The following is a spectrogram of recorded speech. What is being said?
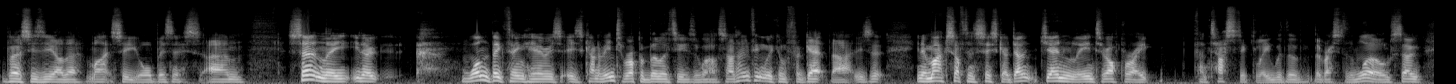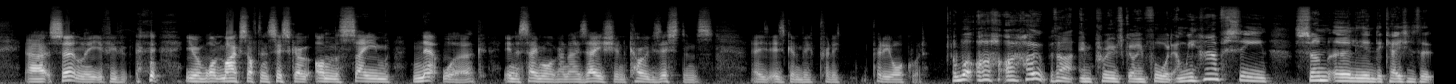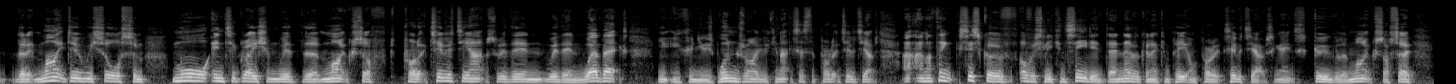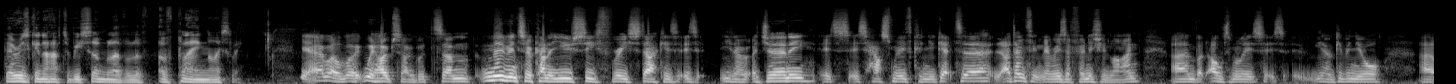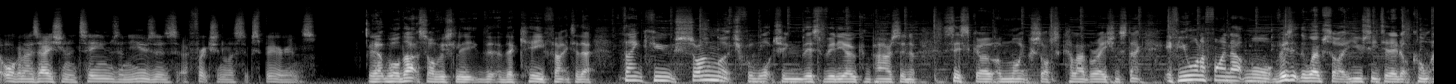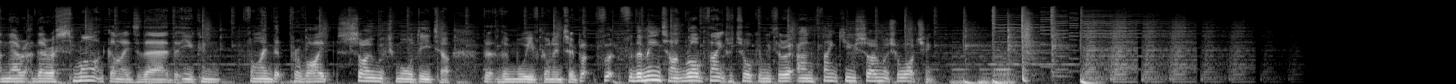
versus the other might suit your business. Um, certainly, you know, one big thing here is, is kind of interoperability as well. So I don't think we can forget that. Is that you know Microsoft and Cisco don't generally interoperate fantastically with the, the rest of the world. So uh, certainly, if you you want Microsoft and Cisco on the same network in the same organisation, coexistence is, is going to be pretty pretty awkward. Well, I, hope that improves going forward, and we have seen some early indications that, that it might do. We saw some more integration with the Microsoft productivity apps within within WebEx. You, you can use OneDrive, you can access the productivity apps, and, and I think Cisco have obviously conceded they're never going to compete on productivity apps against Google and Microsoft. So there is going to have to be some level of, of playing nicely. Yeah, well, we hope so. But um, moving to a kind of UC3 stack is, is, you know, a journey. It's, it's how smooth can you get to there. I don't think there is a finishing line, um, but ultimately, it's, it's you know, giving your uh, organisation and teams and users a frictionless experience. Yeah, well, that's obviously the, the, key factor there. Thank you so much for watching this video comparison of Cisco and Microsoft's collaboration stack. If you want to find out more, visit the website uctoday.com and there, there are smart guides there that you can find that provide so much more detail than we've gone into. But for, for the meantime, Rob, thanks for talking me through it and thank you so much for watching.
